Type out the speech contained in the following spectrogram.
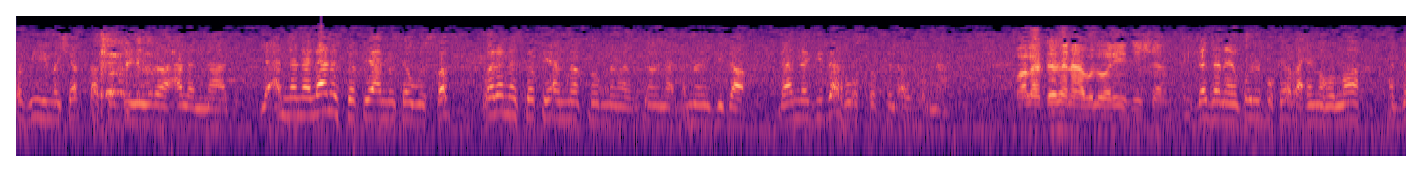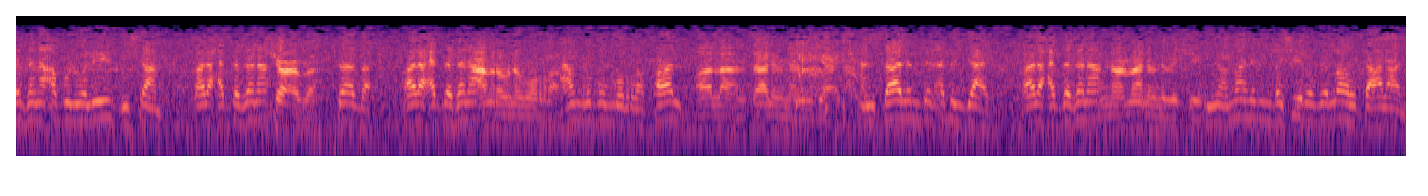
وفيه مشقة كبيرة على الناس. لأننا لا نستطيع أن نسوي الصف ولا نستطيع أن نقرب من من الجدار لأن الجدار هو الصف الأول. نعم. قال حدثنا أبو الوليد هشام. حدثنا يقول البخاري رحمه الله حدثنا أبو الوليد هشام. قال حدثنا شعبة. شعبة. قال حدثنا عمرو بن مرة. عمرو بن مرة قال قال عن سالم بن أبي الجعد عن سالم بن أبي الجعد. قال حدثنا النعمان بن بشير. النعمان بن بشير رضي الله تعالى عنه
